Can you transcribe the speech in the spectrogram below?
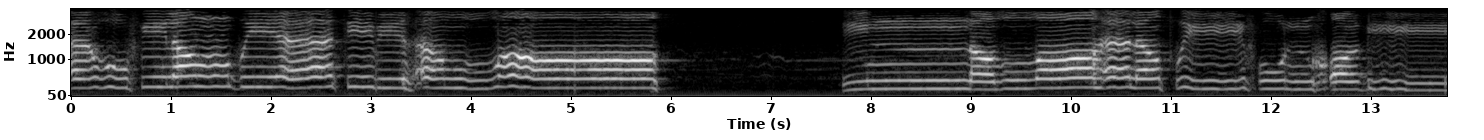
أو في الأرض يات بها الله. إن الله لطيف خبير.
